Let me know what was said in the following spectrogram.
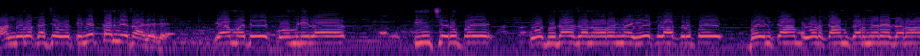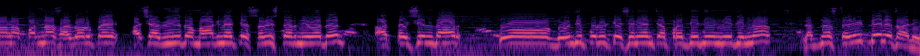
आंदोलकाच्या वतीने करण्यात आलेल्या त्यामध्ये कोंबडीला तीनशे रुपये व दुधा जनावरांना एक लाख रुपये बैलकाम ओढकाम करणाऱ्या जनावरांना पन्नास हजार रुपये अशा विविध मागण्याचे सविस्तर निवेदन आज तहसीलदार व गोंदी पोलीस स्टेशन यांच्या प्रतिनिधींना घटनास्थळी देण्यात आले.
